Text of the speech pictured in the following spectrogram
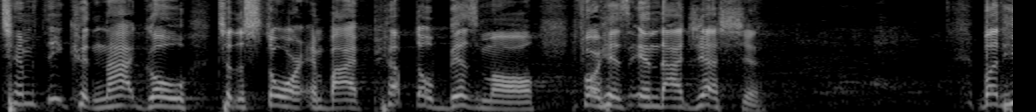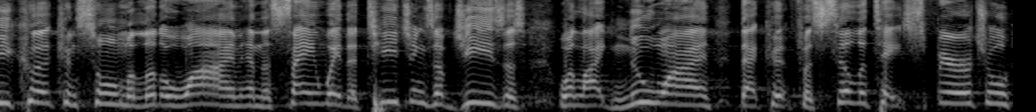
Timothy could not go to the store and buy Pepto Bismol for his indigestion but he could consume a little wine in the same way the teachings of Jesus were like new wine that could facilitate spiritual,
